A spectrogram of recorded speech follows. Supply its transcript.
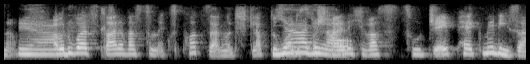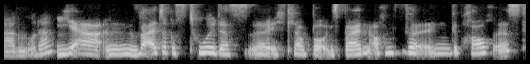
Genau. Ja. Aber du wolltest gerade was zum Export sagen und ich glaube, du ja, wolltest genau. wahrscheinlich was zu JPEG MIDI sagen, oder? Ja, ein weiteres Tool, das äh, ich glaube bei uns beiden auch in, in Gebrauch ist,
